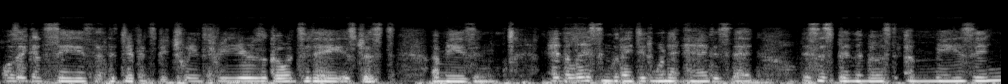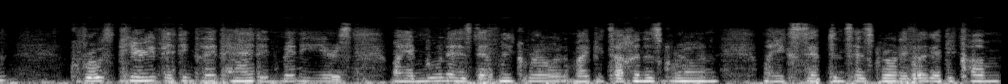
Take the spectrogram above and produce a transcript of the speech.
All I can say is that the difference between three years ago and today is just amazing. And the last thing that I did want to add is that this has been the most amazing growth period I think that I've had in many years. My Amuna has definitely grown. My Bitachon has grown. My acceptance has grown. I feel like I've become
